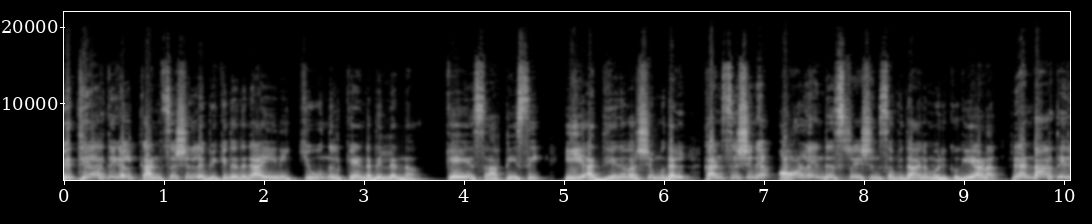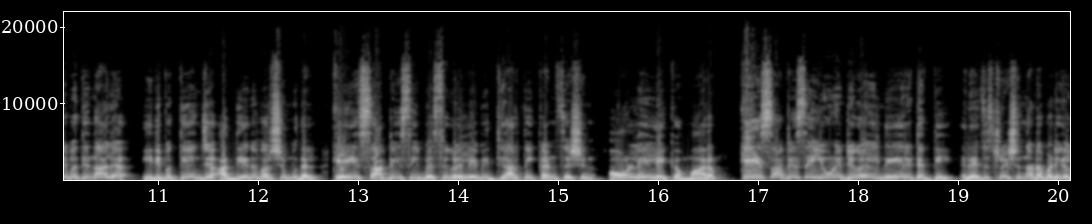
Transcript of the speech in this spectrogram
വിദ്യാർത്ഥികൾ കൺസെഷൻ ലഭിക്കുന്നതിനായി ഇനി ക്യൂ നിൽക്കേണ്ടതില്ലെന്ന് K S R T C. ഈ അധ്യയന വർഷം മുതൽ കൺസെഷന് ഓൺലൈൻ രജിസ്ട്രേഷൻ സംവിധാനം ഒരുക്കുകയാണ്. രണ്ടായിരത്തി ഇരുപത്തിനാല് ഇരുപത്തിയഞ്ച് അധ്യയന വർഷം മുതൽ K S R T C ബസ്സുകളിലെ വിദ്യാർത്ഥി കൺസെഷൻ ഓൺലൈനിലേക്ക് മാറും. K S R T C യൂണിറ്റുകളിൽ നേരിട്ടെത്തി രജിസ്ട്രേഷൻ നടപടികൾ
